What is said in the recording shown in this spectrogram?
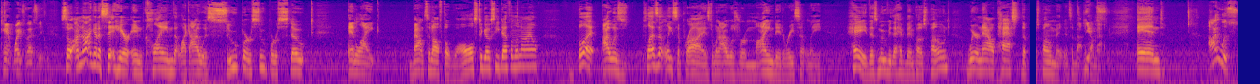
Can't wait for that sequel. So I'm not gonna sit here and claim that like I was super super stoked and like bouncing off the walls to go see Death on the Nile, but I was pleasantly surprised when I was reminded recently, hey, this movie that had been postponed, we're now past the postponement and it's about to come out. And I was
